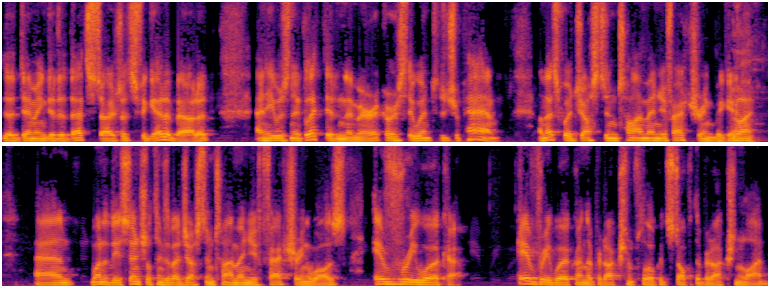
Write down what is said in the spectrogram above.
Deming did at that stage? Let's forget about it." And he was neglected in America as they went to Japan, and that's where just-in-time manufacturing began. Right. And one of the essential things about just-in-time manufacturing was every worker, every worker on the production floor could stop the production line.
